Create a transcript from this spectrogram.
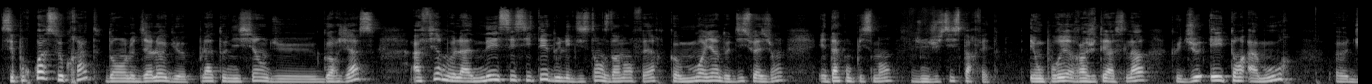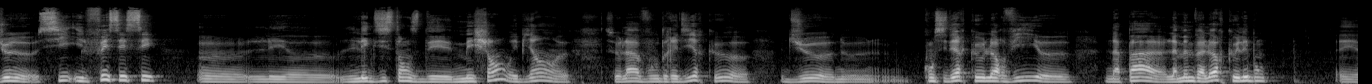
C'est pourquoi Socrate, dans le dialogue platonicien du Gorgias, affirme la nécessité de l'existence d'un enfer comme moyen de dissuasion et d'accomplissement d'une justice parfaite. Et on pourrait rajouter à cela que Dieu étant amour, euh, Dieu, s'il fait cesser euh, euh, l'existence des méchants, eh bien, cela voudrait dire que Dieu ne, considère que leur vie n'a pas la même valeur que les bons. Et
